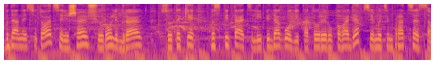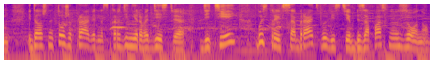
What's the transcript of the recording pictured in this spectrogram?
в данной ситуации решающую роль играют все-таки воспитатели и педагоги, которые руководят всем этим процессом и должны тоже правильно скоординировать действия детей, быстро их собрать, вывести в безопасную зону.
